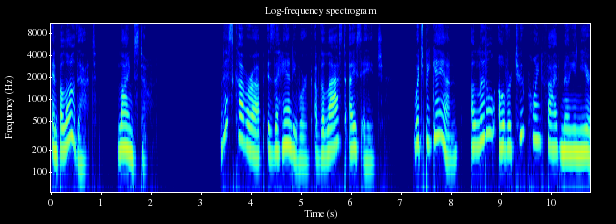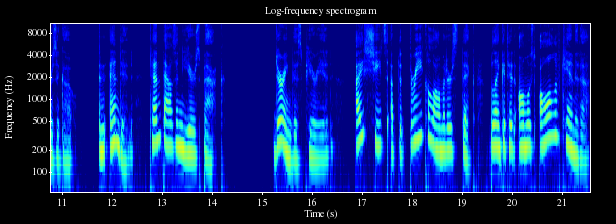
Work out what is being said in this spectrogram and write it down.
and below that, limestone. This cover up is the handiwork of the last ice age, which began a little over 2.5 million years ago and ended 10,000 years back. During this period, ice sheets up to three kilometers thick blanketed almost all of Canada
